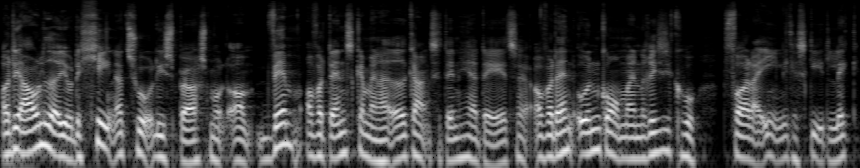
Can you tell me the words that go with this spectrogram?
Og det afleder jo det helt naturlige spørgsmål om, hvem og hvordan skal man have adgang til den her data, og hvordan undgår man en risiko for, at der egentlig kan ske et læk?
